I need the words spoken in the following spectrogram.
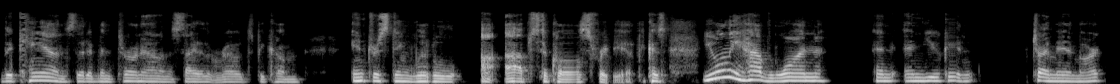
the cans that have been thrown out on the side of the roads become interesting little uh, obstacles for you because you only have one and and you can chime in Mark.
